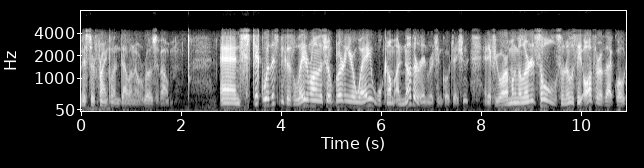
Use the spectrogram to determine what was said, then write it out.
Mr. Franklin Delano Roosevelt. And stick with us because later on in the show, Blurting Your Way, will come another enriching quotation. And if you are among the learned souls who knows the author of that quote,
